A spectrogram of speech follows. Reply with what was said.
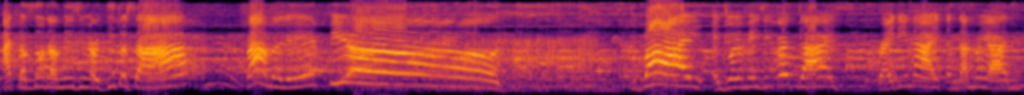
At nagnood Amazing Earth dito sa Family Feud! Goodbye! Enjoy Amazing Earth, guys! Friday night, tandaan mo yan.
